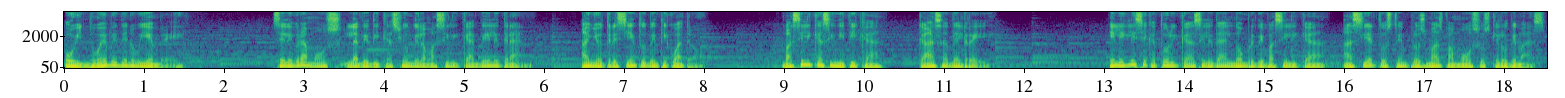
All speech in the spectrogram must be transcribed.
Hoy 9 de noviembre celebramos la dedicación de la Basílica de Letrán, año 324. Basílica significa Casa del Rey. En la Iglesia Católica se le da el nombre de basílica a ciertos templos más famosos que los demás.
